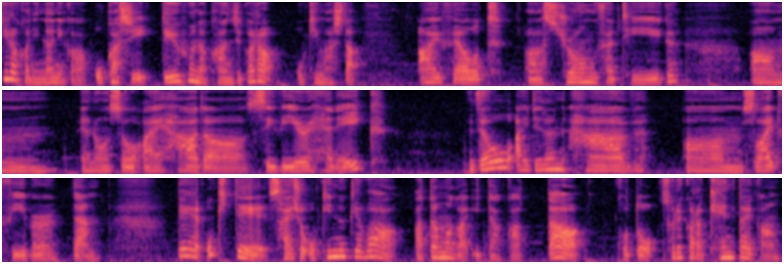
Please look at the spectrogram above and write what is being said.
明らかに何かおかしいっていう風な感じから起きました。I felt a strong fatigue、um, and also I had a severe headache. Though I didn't have um, slight fever then で起きて最初起き抜けは頭が痛かったこと。それから倦怠感。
